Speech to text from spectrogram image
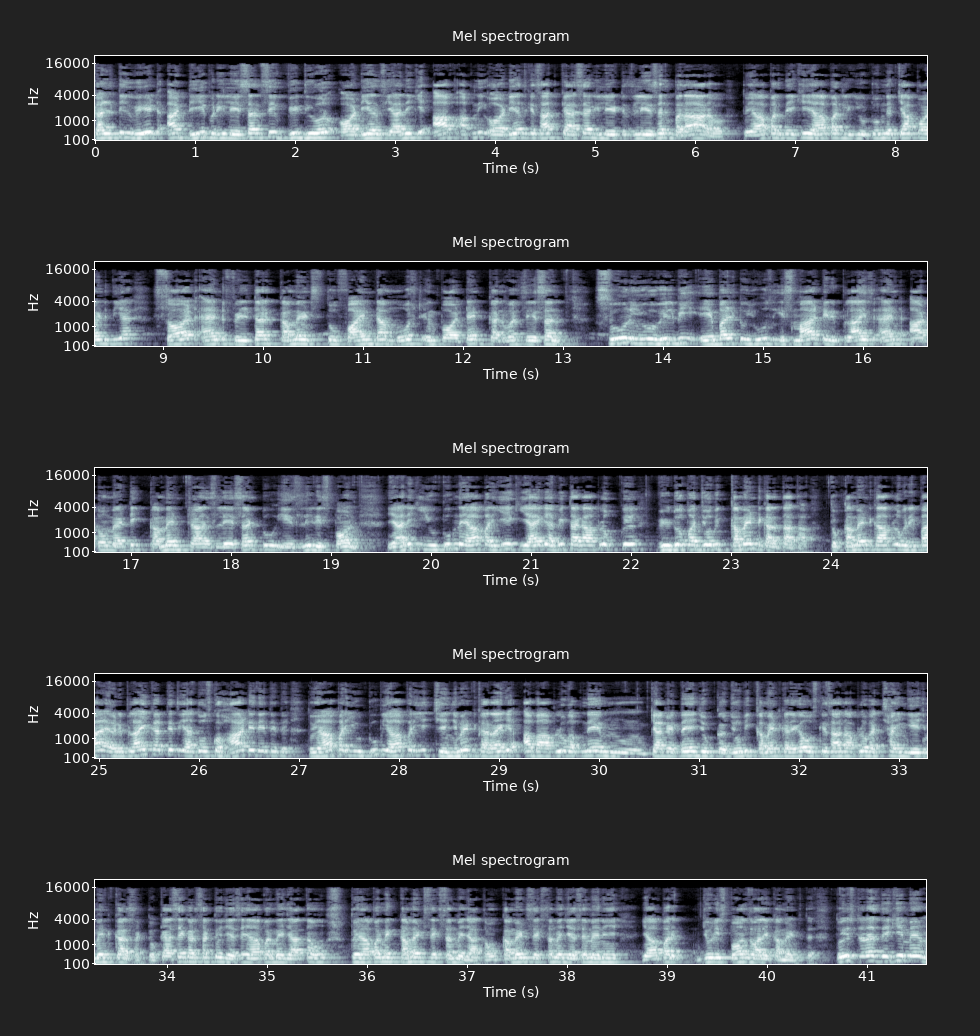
cultivate a deep relationship with your audience यानी कि आप अपनी ऑडियंस के साथ कैसे रिलेशन बना रहे हो। तो यहाँ पर देखिए, यहाँ पर यूट्यूब ने क्या पॉइंट दिया sort and filter comments to find the most important conversation soon you will be able to use smart replies and automatic comment translation to easily respond. यानी कि YouTube ने यहाँ पर ये किया है कि अभी तक आप लोग के वीडियो पर जो भी कमेंट करता था तो कमेंट का आप लोग रिप्लाई करते थे या तो उसको हार्ट देते थे। तो यहाँ पर YouTube यहाँ पर ये चेंजमेंट कर रहा है कि अब आप लोग अपने क्या कहते हैं, जो जो भी कमेंट करेगा, उसके साथ आप लोग अच्छा इंगेजमेंट कर सकते हो। कैसे कर सकते हो? जैसे यहाँ पर मैं जाता हूँ तो यहाँ पर मैं कमेंट सेक्शन में जाता हूँ। कमेंट सेक्शन में जैसे मैंने यहाँ पर जो रिस्पॉन्स वाले कमेंट थे तो इस तरह से देखिए मैं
